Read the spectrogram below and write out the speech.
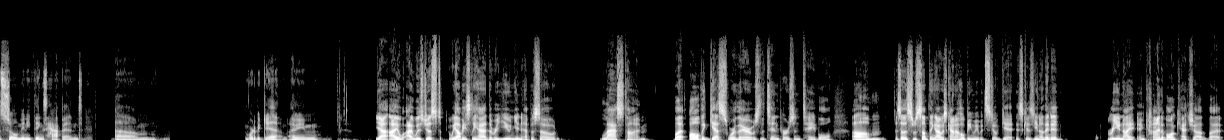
so many things happened. Um, where to begin? I mean, yeah, I I was just we obviously had the reunion episode last time, but all the guests were there. It was the 10 person table. Um, and so this was something I was kind of hoping we would still get, is because, you know, they Mhm. did reunite and kind of all catch up, but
